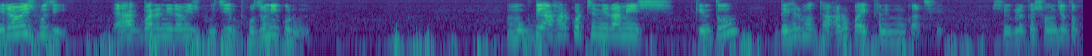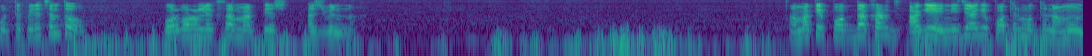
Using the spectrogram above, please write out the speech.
নিরামিষ ভুজি, একবারে নিরামিষ ভুজি, ভোজনই করুন। মুখ দিয়ে আহার করছেন নিরামিষ, কিন্তু দেহের মধ্যে আরও কয়েকখানি মুখ আছে। সেগুলোকে সংযত করতে পেরেছেন তো? বড় বড় লেকচার মারতে আসবেন না। আমাকে পথ দেখার আগে, নিজে আগে পথের মধ্যে নামুন।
